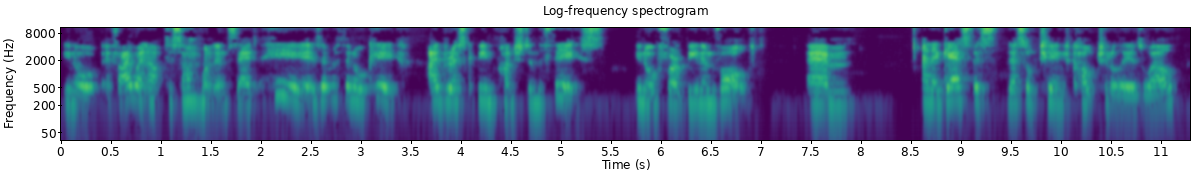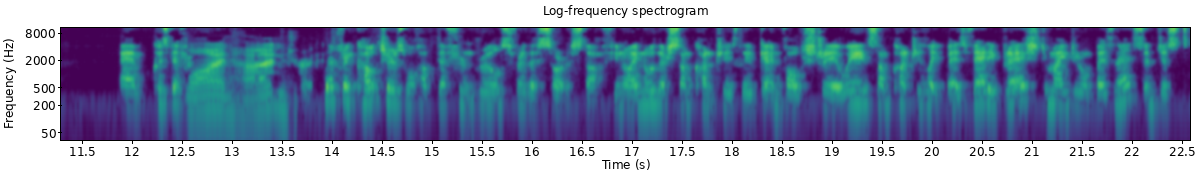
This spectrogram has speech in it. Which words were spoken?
you know, if I went up to someone and said, hey, is everything okay? I'd risk being punched in the face, you know, for being involved. Um, and I guess this this will change culturally as well, Um, because different One hundred. different cultures will have different rules for this sort of stuff. You know, I know there's some countries they get involved straight away, and some countries like it's very British to mind your own business and just,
